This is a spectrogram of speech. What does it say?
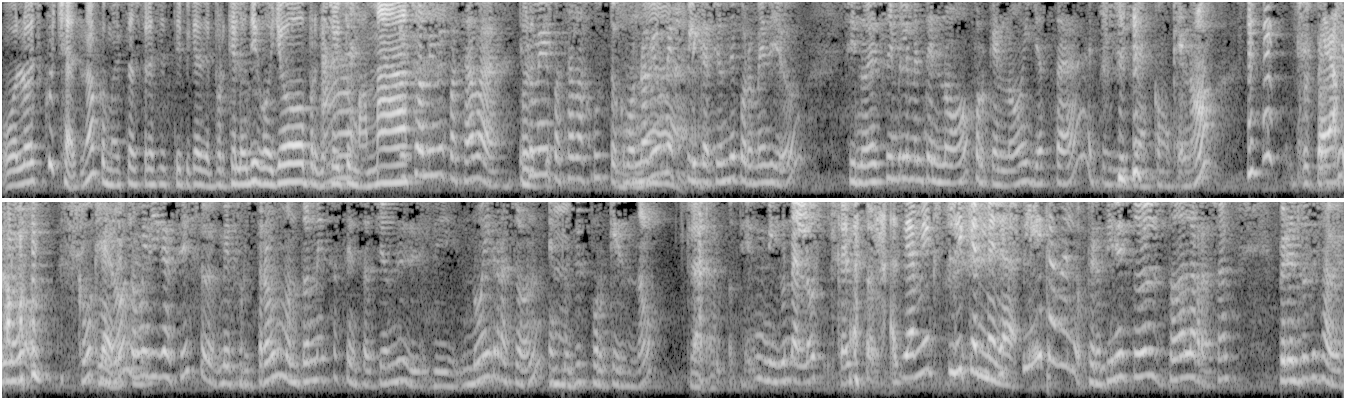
o lo escuchas, ¿no? Como estas frases típicas de porque lo digo yo, porque soy tu Ah, mamá. Eso a mí me pasaba, eso a mí me pasaba justo, como no había una Ah. explicación de por medio, sino es simplemente no, porque no y ya está. Entonces yo decía, ¿cómo que no? ¿Por Pero qué ¿cómo? no? ¿Cómo que Claro, no? No me digas eso. Me frustraba un montón esa sensación de, de no hay razón, entonces ¿por qué es no? Claro. No tiene ninguna lógica esto. Así a mí explíquenmela. Explícamelo. Pero tienes todo el- toda la razón. Pero entonces, a ver.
